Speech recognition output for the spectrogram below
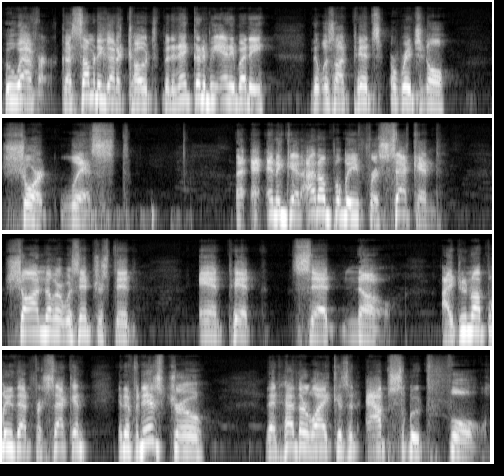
whoever, because somebody got a coach, but it ain't going to be anybody that was on Pitt's original short list. And again, I don't believe for a second Sean Miller was interested and Pitt said no. I do not believe that for a second. And if it is true, then Heather Lyke is an absolute fool.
